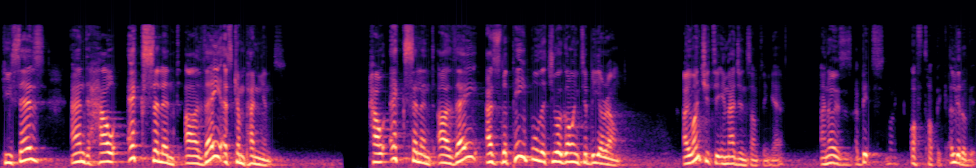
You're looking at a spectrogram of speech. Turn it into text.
He says, and how excellent are they as companions. How excellent are they as the people that you are going to be around. I want you to imagine something, yeah? I know this is a bit like off topic, a little bit.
